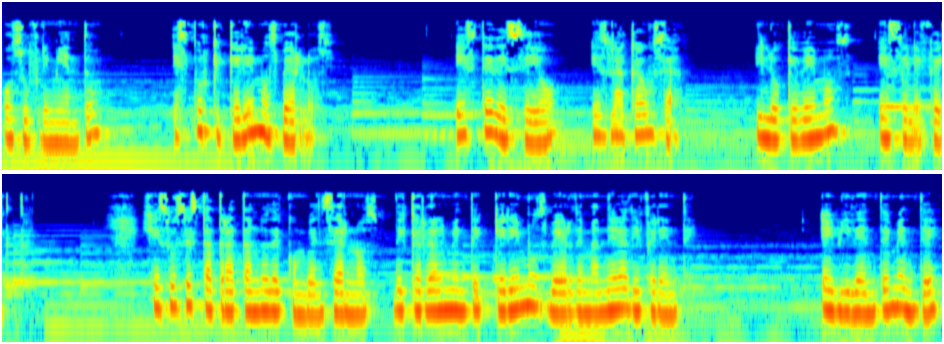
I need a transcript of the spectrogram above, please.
o sufrimiento, es porque queremos verlos. Este deseo es la causa y lo que vemos es el efecto. Jesús está tratando de convencernos de que realmente queremos ver de manera diferente. Evidentemente,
